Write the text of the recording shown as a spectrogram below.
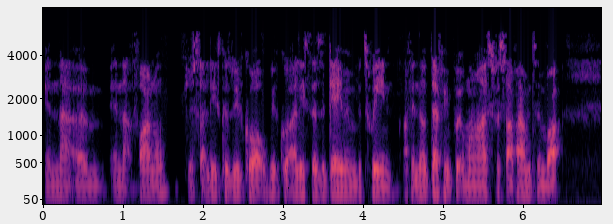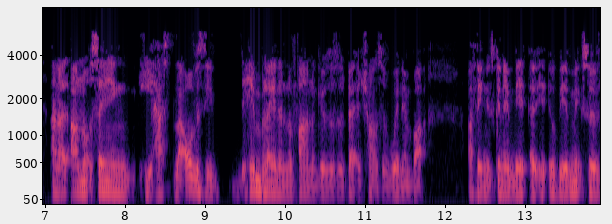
in that um in that final, just at least because we've got we've got at least there's a game in between. I think they'll definitely put him on ice for Southampton, but. And I, I'm not saying he has to, like, obviously, him playing in the final gives us a better chance of winning, but I think it's going to be, it'll be a mix of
